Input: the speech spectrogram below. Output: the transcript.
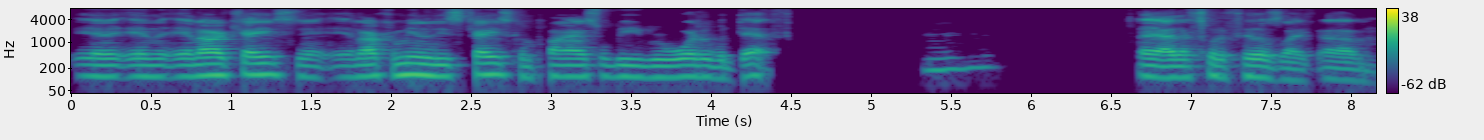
in, in in our case in our community's case compliance will be rewarded with death mm-hmm. yeah that's what it feels like um,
